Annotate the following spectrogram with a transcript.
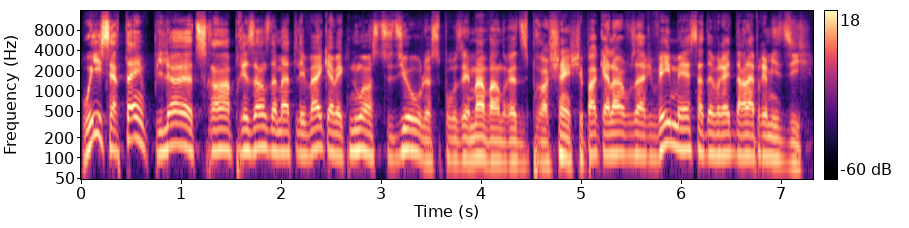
Oui, certain. Puis là, tu seras en présence de Matt Lévesque avec nous en studio, là, supposément vendredi prochain. Je sais pas à quelle heure vous arrivez, mais ça devrait être dans l'après-midi.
